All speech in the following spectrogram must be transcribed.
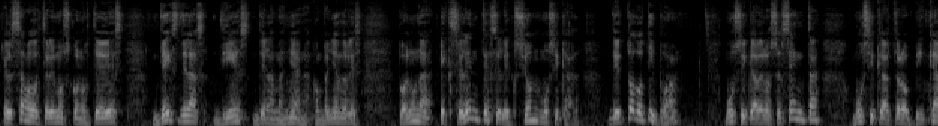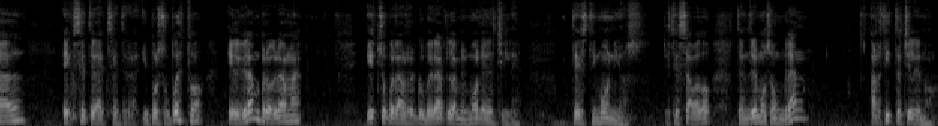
El sábado estaremos con ustedes desde las 10 de la mañana, acompañándoles con una excelente selección musical de todo tipo, ¿ah? música de los 60, música tropical, etcétera, etcétera. Y por supuesto, el gran programa hecho para recuperar la memoria de Chile. Testimonios. Este sábado tendremos a un gran artista chileno,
